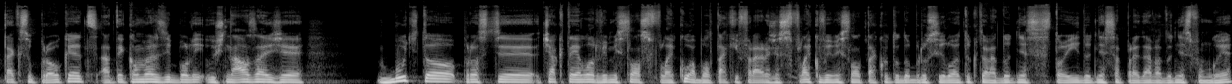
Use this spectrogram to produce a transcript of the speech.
tak sú Prokets a tie konverzy boli už naozaj, že buď to proste Chuck Taylor vymyslel z fleku a bol taký frajer, že z fleku vymyslel takúto dobrú siluetu, ktorá dodnes stojí, dodnes sa predáva, dodnes funguje,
